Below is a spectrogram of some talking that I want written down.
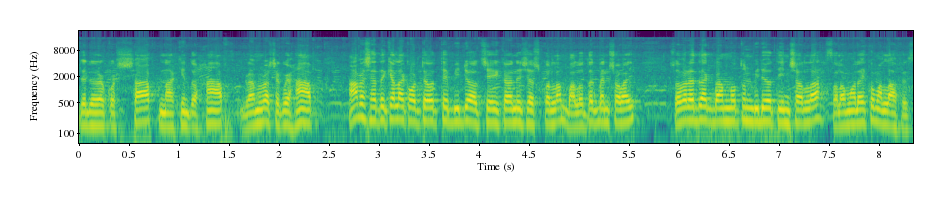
যেটা সাপ না, কিন্তু হাফ গ্রামের ভাষায় হাফ আমার সাথে খেলা করতে করতে ভিডিও হচ্ছে এই কারণে শেষ করলাম। ভালো থাকবেন সবাই। সবাই দেখবাম নতুন ভিডিও ইনশাল্লাহ সালামু আলাইকুম, আল্লাহ হাফেজ।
